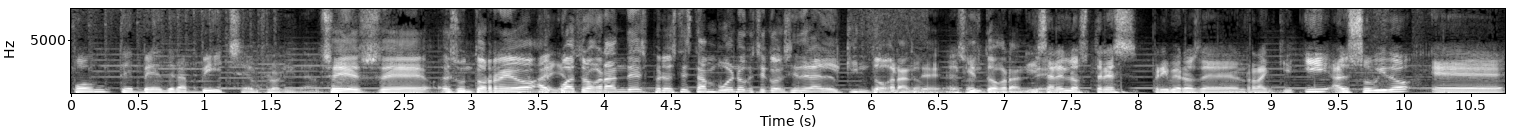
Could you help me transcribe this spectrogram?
Pontevedra Beach en Florida. Sí, es, eh, es un torneo, hay cuatro grandes, pero este es tan bueno que se considera el quinto, el quinto grande. El quinto grande. Y salen los tres primeros del ranking. Y han subido eh,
